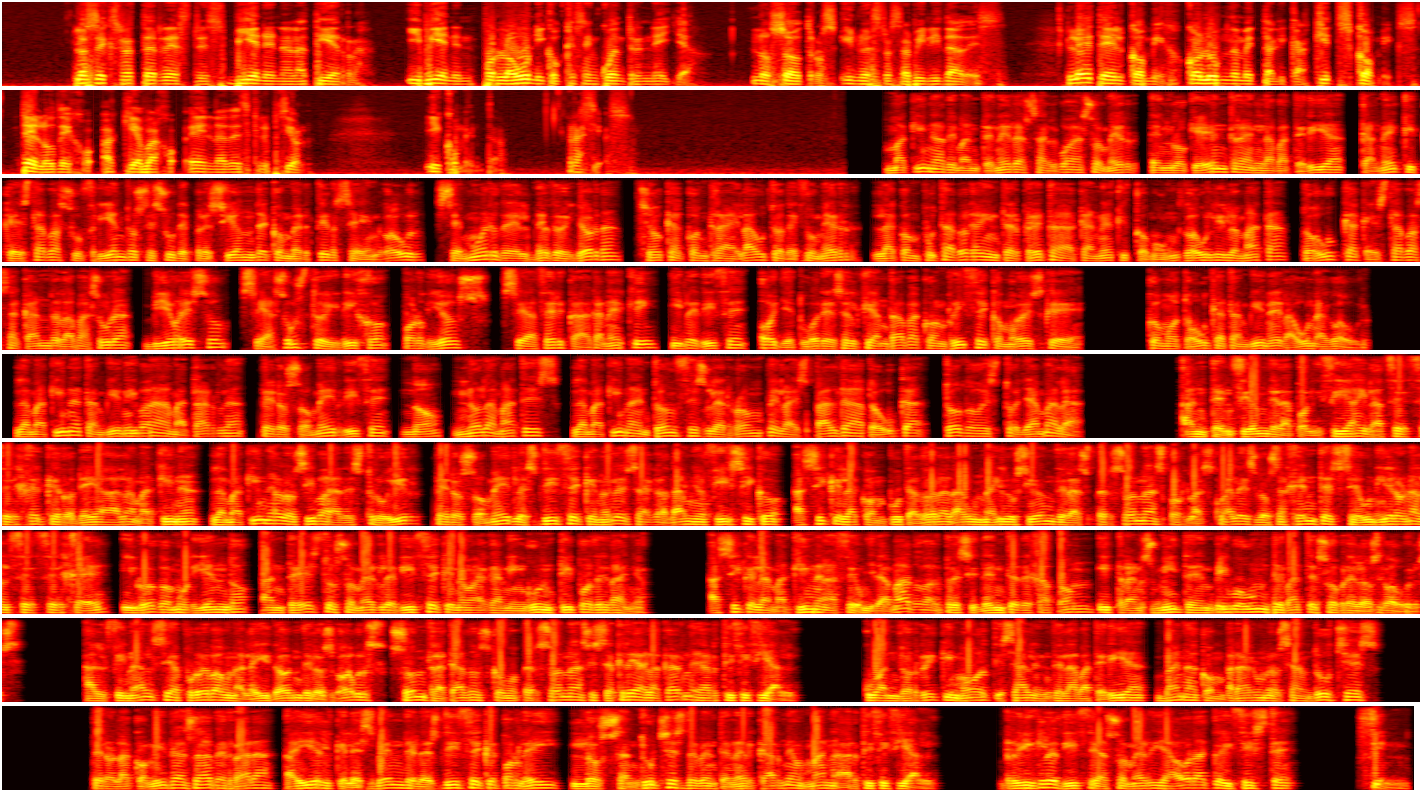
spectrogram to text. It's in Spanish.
Los extraterrestres vienen a la Tierra, y vienen por lo único que se encuentra en ella, nosotros y nuestras habilidades. Léete el cómic Columna Metálica Kids Comics, te lo dejo aquí abajo en la descripción. Y comenta. Gracias. Máquina de mantener a salvo a Somer, en lo que entra en la batería, Kaneki que estaba sufriéndose su depresión de convertirse en Ghoul, se muerde el dedo y llora, choca contra el auto de Zumer, la computadora interpreta a Kaneki como un Ghoul y lo mata, Touka que estaba sacando la basura, vio eso, se asustó y dijo, por Dios, se acerca a Kaneki, y le dice, oye tú eres el que andaba con Rize como es que... Como Touka también era una Ghoul. La máquina también iba a matarla, pero Somer dice, no, no la mates, la máquina entonces le rompe la espalda a Touka, todo esto llama la atención de la policía y la CCG que rodea a la máquina, la máquina los iba a destruir, pero Somer les dice que no les haga daño físico, así que la computadora da una ilusión de las personas por las cuales los agentes se unieron al CCG, y luego muriendo, ante esto Somer le dice que no haga ningún tipo de daño. Así que la máquina hace un llamado al presidente de Japón y transmite en vivo un debate sobre los Ghouls. Al final se aprueba una ley donde los Ghouls son tratados como personas y se crea la carne artificial. Cuando Rick y Morty salen de la batería, van a comprar unos sándwiches. Pero la comida sabe rara, ahí el que les vende les dice que por ley, los sándwiches deben tener carne humana artificial. Rick le dice a Somer y ahora qué hiciste? Fin.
